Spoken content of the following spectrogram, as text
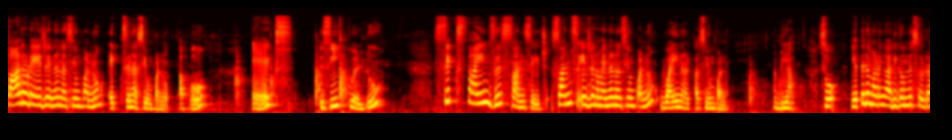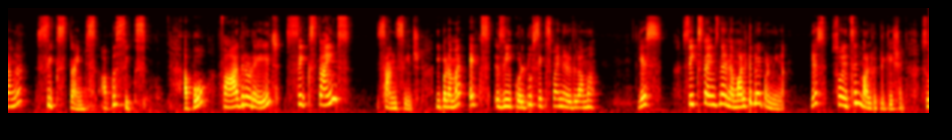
ஃபாதரோட ஏஜ் என்னென்னு அசியூம் பண்ணோம் எக்ஸ்ன்னு அசியூம் பண்ணோம். அப்போது x is equal to six times his son's age son's ஏஜை நம்ம என்னென்ன அசியூம் பண்ணும் வைன் அசியூம் பண்ணும் அப்படியா? ஸோ எத்தனை மடங்கு அதிகம்னு சொல்கிறாங்க சிக்ஸ் டைம்ஸ் அப்போ சிக்ஸ் அப்போது ஃபாதரோட age six times son's age இப்போ நம்ம x is equal to six fine எழுதலாமா? எஸ் சிக்ஸ் டைம்ஸ் தான் என்ன? மல்டிப்ளை பண்ணுவீங்க. Yes so it's in multiplication so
